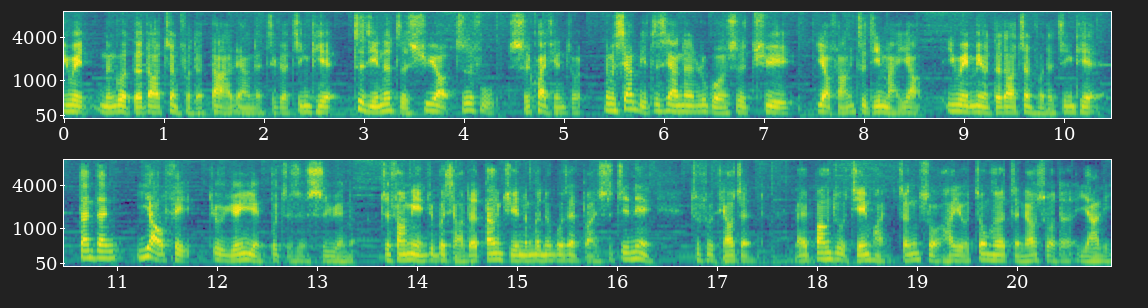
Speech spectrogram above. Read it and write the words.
因为能够得到政府的大量的这个津贴，自己呢只需要支付十块钱左右。那么相比之下呢，如果是去药房自己买药，因为没有得到政府的津贴，单单药费就远远不只是十元了。这方面就不晓得当局能不能够在短时间内做出调整，来帮助减缓诊所还有综合诊疗所的压力。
